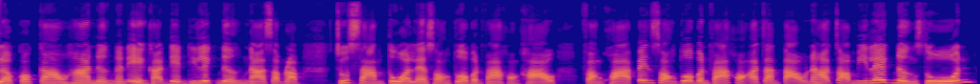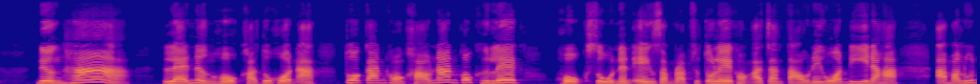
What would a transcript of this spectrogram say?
แล้วก็ 951 นั่นเองค่ะ เด่นที่เลขหนึ่งนะสำหรับชุด 3 ตัวและ 2 ตัวบนฟ้าของเขา ฝั่งขวาเป็น 2 ตัวบนฟ้าของอาจารย์เต่านะคะจะมีเลข 10 15 และ 16 ค่ะทุกคนอะตัวกันของเขานั่นก็คือเลข 60 นั่นเองสำหรับชุดตัวเลขของอาจารย์เต๋าในงวดนี้นะคะอะมาลุ้น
